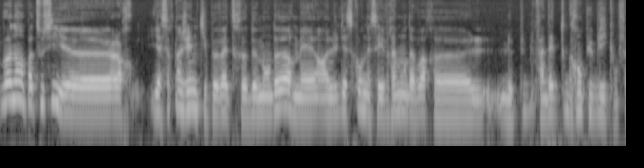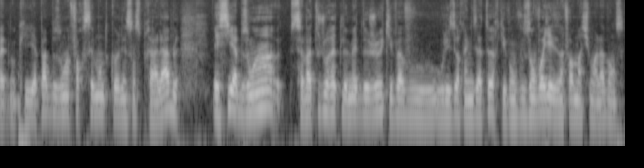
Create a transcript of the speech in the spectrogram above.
Bon, non, pas de souci. Euh, alors, il y a certains gènes qui peuvent être demandeurs, mais en l'UDESCO, on essaye vraiment d'avoir euh, le enfin, d'être grand public en fait. Donc, il n'y a pas besoin forcément de connaissances préalables. Et s'il y a besoin, ça va toujours être le maître de jeu qui va vous, ou les organisateurs qui vont vous envoyer les informations à l'avance.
